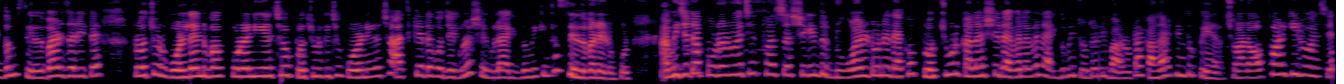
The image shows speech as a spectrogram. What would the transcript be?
একদম সিলভার জারিতে। প্রচুর গোল্ডেন ওয়ার্ক করে নিয়েছো, প্রচুর কিছু করে নিয়েছো। আজকে দেবো যেগুলো, সেগুলো একদমই কিন্তু সিলভারের উপর। আমি যেটা পরে রয়েছে ফার্স্ট আসছে কিন্তু ডুয়াল টোনে দেখো, প্রচুর কালার শেড অ্যাভেলেবেল একদমই টোটালি বারোটা কালার কিন্তু পেয়ে যাচ্ছ। আর অফার কি রয়েছে?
